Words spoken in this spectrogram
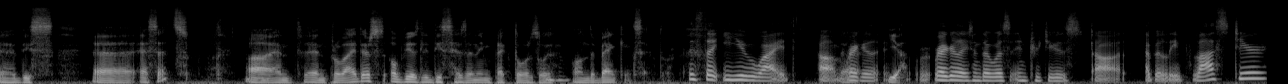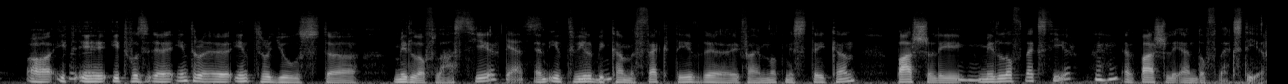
uh, these uh, assets uh, and, and providers. Obviously, this has an impact also on the banking sector. It's the EU-wide um, regula- yeah. r- regulation that was introduced, uh, I believe, last year. Uh, it, uh, it was uh, intro- uh, introduced uh, middle of last year, Yes. and it will become effective, uh, if I'm not mistaken, partially middle of next year and partially end of next year.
